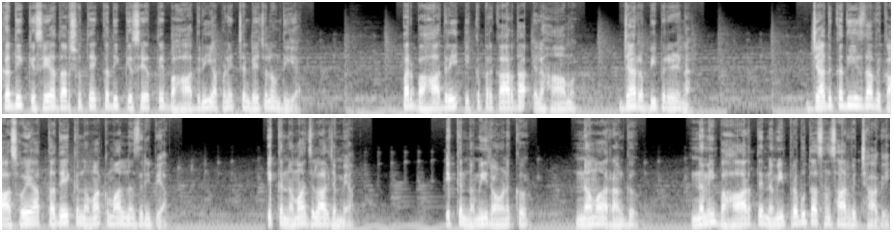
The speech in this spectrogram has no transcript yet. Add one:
ਕਦੀ ਕਿਸੇ ਆਦਰਸ਼ ਉਤੇ, ਕਦੀ ਕਿਸੇ ਉੱਤੇ ਬਹਾਦਰੀ ਆਪਣੇ ਝੰਡੇ ਚਲਾਉਂਦੀ ਹੈ। ਪਰ ਬਹਾਦਰੀ ਇੱਕ ਪ੍ਰਕਾਰ ਦਾ ਇਲਹਾਮ ਜਾਂ ਰੱਬੀ ਪ੍ਰੇਰਣਾ ਹੈ। ਜਦ ਕਦੀ ਇਸ ਦਾ ਵਿਕਾਸ ਹੋਇਆ, ਤਦ ਇੱਕ ਨਵਾਂ ਕਮਾਲ ਨਜ਼ਰੀ ਪਿਆ। ਇੱਕ ਨਵਾਂ ਜਲਾਲ ਜੰਮਿਆ। ਇੱਕ ਨਵੀਂ ਰੌਣਕ, ਨਵਾਂ ਰੰਗ, ਨਵੀਂ ਬਹਾਰ ਤੇ ਨਵੀਂ ਪ੍ਰਭੂਤਾ ਸੰਸਾਰ ਵਿੱਚ ਛਾ ਗਈ।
